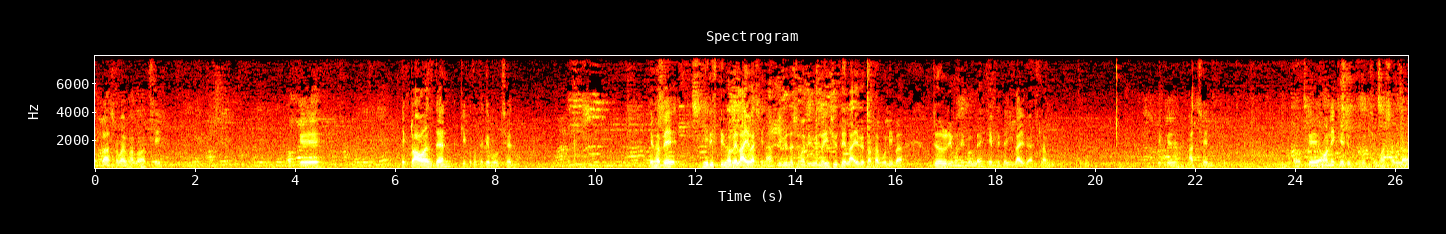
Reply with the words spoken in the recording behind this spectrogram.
আমরা সবাই ভালো আছি। ওকে, একটু আওয়াজ দেন, কে কোথা থেকে বলছেন? এভাবে ধীর স্থিরভাবে লাইভ আসি না। বিভিন্ন সময় বিভিন্ন ইস্যুতে লাইভে কথা বলি বা জরুরি মনে করলে এমনিতেই লাইভে আসলাম। আছেন? ওকে, অনেকে যুক্ত হচ্ছে মাসাল্লাহ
